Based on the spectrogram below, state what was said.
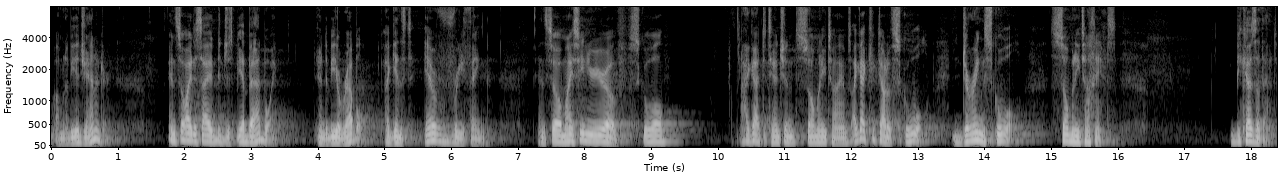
I'm going to be a janitor. And so I decided to just be a bad boy and to be a rebel against everything. And so my senior year of school, I got detention so many times. I got kicked out of school during school so many times because of that.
